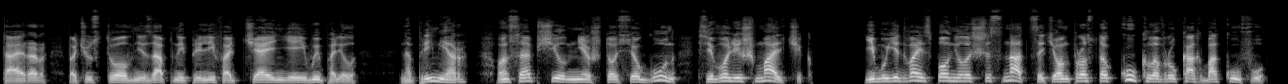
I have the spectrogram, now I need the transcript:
Тайрер почувствовал внезапный прилив отчаяния и выпалил. Например, он сообщил мне, что Сёгун всего лишь мальчик, Ему едва исполнилось шестнадцать, и он просто кукла в руках Бакуфу,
